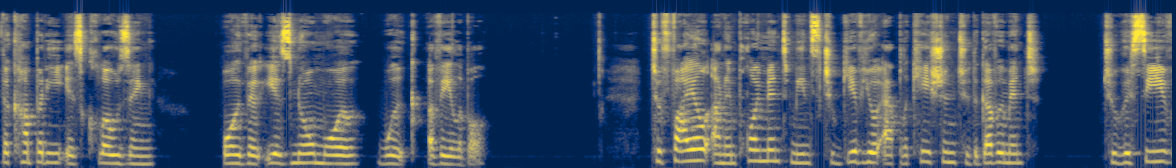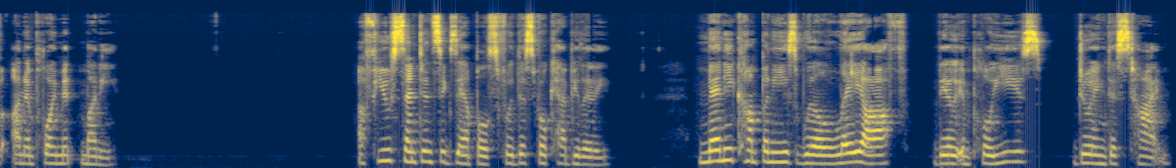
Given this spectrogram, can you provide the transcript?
the company is closing or there is no more work available. To file unemployment means to give your application to the government to receive unemployment money. A few sentence examples for this vocabulary. Many companies will lay off their employees during this time.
